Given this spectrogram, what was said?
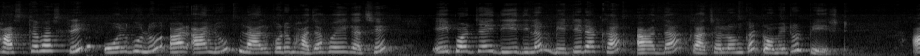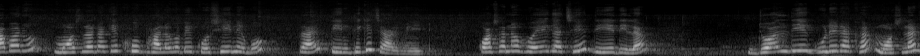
ভাজতে ভাজতে ওলগুলো আর আলু লাল করে ভাজা হয়ে গেছে। এই পর্যায়ে দিয়ে দিলাম বেটে রাখা আদা, কাঁচা লঙ্কা, টমেটোর পেস্ট। আবারও মশলাটাকে খুব ভালোভাবে কষিয়ে নেব প্রায় তিন থেকে চার মিনিট। কষানো হয়ে গেছে, দিয়ে দিলাম জল দিয়ে গুলে রাখা মশলার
